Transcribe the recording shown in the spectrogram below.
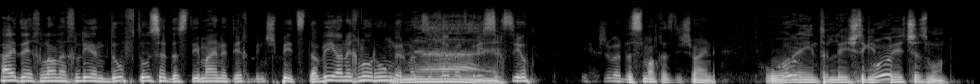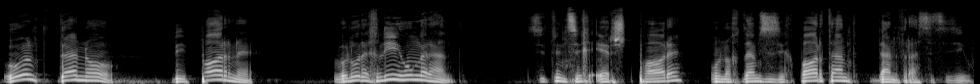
Heide, ich lasse ein bisschen Duft raus, dass die meinen, ich bin spitz. Dabei habe ich nur Hunger. Wenn sie kommen, friss ich sie auf. Ich schwöre, das machen die Schweine. Und- hinterlistige und- Bitches, man. Und dann noch, bei Paaren, die nur ein bisschen Hunger haben, sie tun sich erst paaren und nachdem sie sich paart haben, dann fressen sie sie auf.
